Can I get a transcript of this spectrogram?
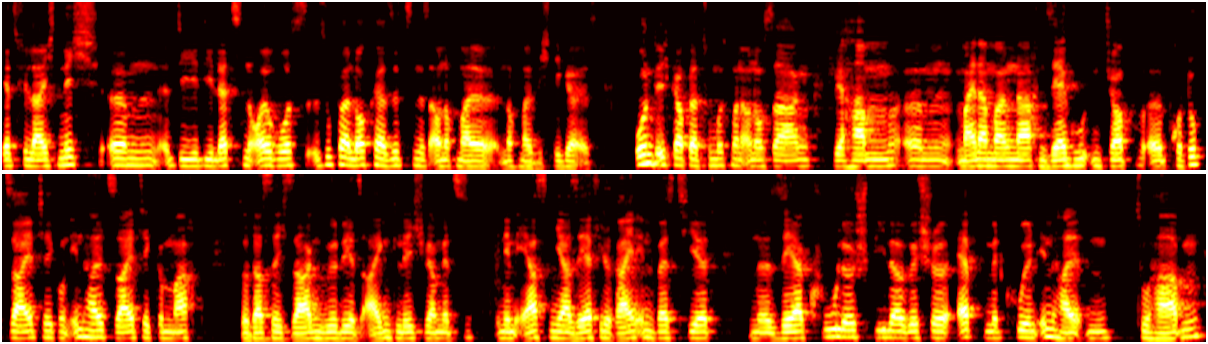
jetzt vielleicht nicht ähm, die, die letzten Euros super locker sitzen, es auch nochmal noch mal wichtiger ist. Und ich glaube, dazu muss man auch noch sagen, wir haben ähm, meiner Meinung nach einen sehr guten Job äh, produktseitig und inhaltsseitig gemacht, so dass ich sagen würde, jetzt eigentlich, wir haben jetzt in dem ersten Jahr sehr viel rein investiert, eine sehr coole spielerische App mit coolen Inhalten zu haben.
